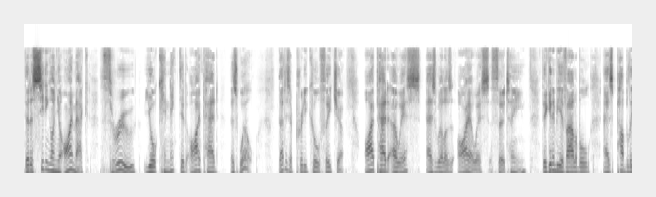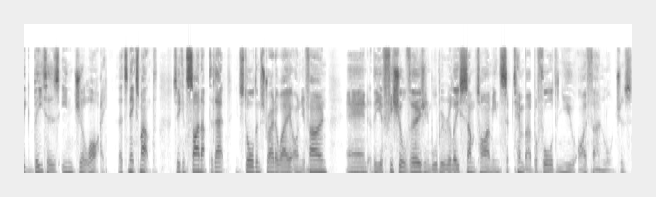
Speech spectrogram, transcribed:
that are sitting on your iMac through your connected iPad as well. That is a pretty cool feature. iPad OS as well as iOS 13, they're going to be available as public betas in July. That's next month. So you can sign up to that, install them straight away on your phone, and the official version will be released sometime in September before the new iPhone launches.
